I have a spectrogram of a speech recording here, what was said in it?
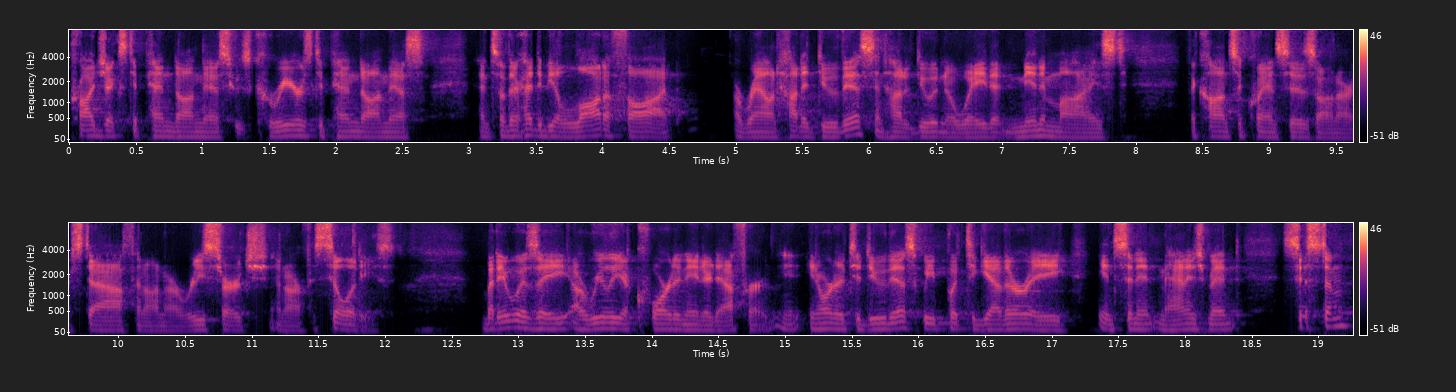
projects depend on this, whose careers depend on this. And so there had to be a lot of thought around how to do this and how to do it in a way that minimized the consequences on our staff and on our research and our facilities. But it was a, a really a coordinated effort. In order to do this, we put together a incident management system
